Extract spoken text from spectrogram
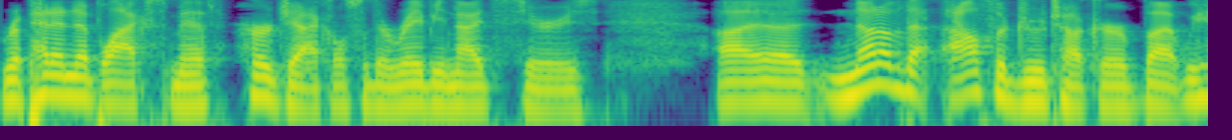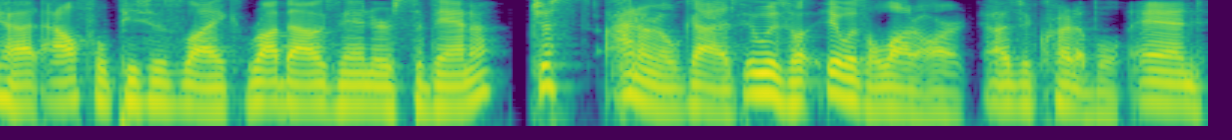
Repentant Blacksmith, Hurr Jackal, so the Arabian Nights series. Uh, none of the alpha Drew Tucker, but we had alpha pieces like Rob Alexander's Savannah. Just I don't know, guys. It was it was a lot of art. It was incredible, and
